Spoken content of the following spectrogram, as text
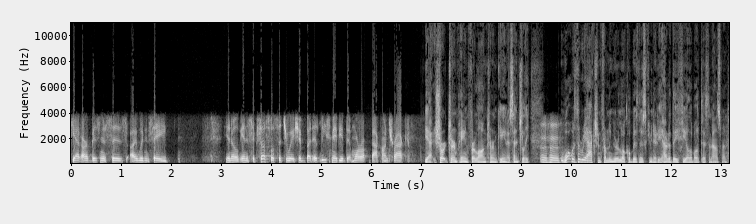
get our businesses. I wouldn't say, you know, in a successful situation, but at least maybe a bit more back on track. Yeah, short term pain for long term gain, essentially. Mm-hmm. What was the reaction from your local business community? How did they feel about this announcement?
